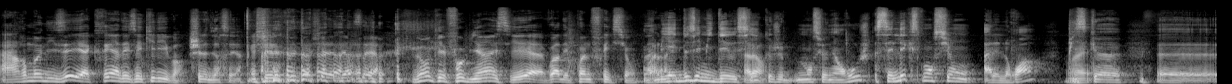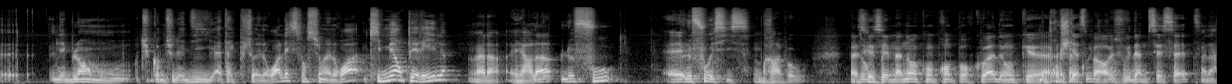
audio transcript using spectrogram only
à harmoniser et à créer un déséquilibre. Chez l'adversaire. Chez, plutôt chez l'adversaire. Donc il faut bien essayer d'avoir des points de friction. Voilà. Mais il y a une deuxième idée aussi Alors. que je mentionnais en rouge, c'est l'expansion à l'aile roi, puisque euh, les blancs, bon, tu- comme tu l'as dit, attaquent plutôt à l'aile roi, l'expansion à l'aile roi, qui met en péril Voilà. Et alors là, le, le fou, Et- le fou est 6. bravo. Parce Donc- que c'est maintenant on comprend pourquoi. Donc euh, Kasparov joue Dame C7. Voilà.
